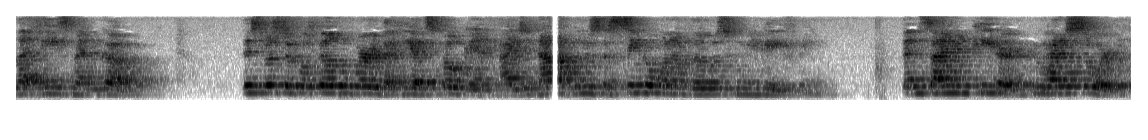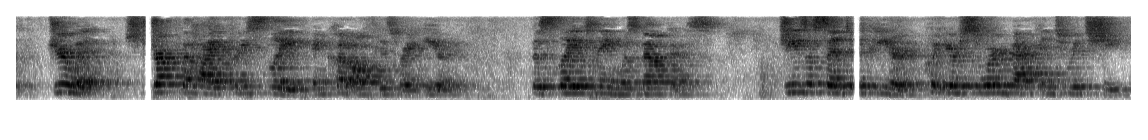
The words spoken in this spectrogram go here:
let these men go. This was to fulfill the word that he had spoken, I did not lose a single one of those whom you gave me. Then Simon Peter, who had a sword, drew it, struck the high priest's slave, and cut off his right ear. The slave's name was Malchus. Jesus said to Peter, Put your sword back into its sheath.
